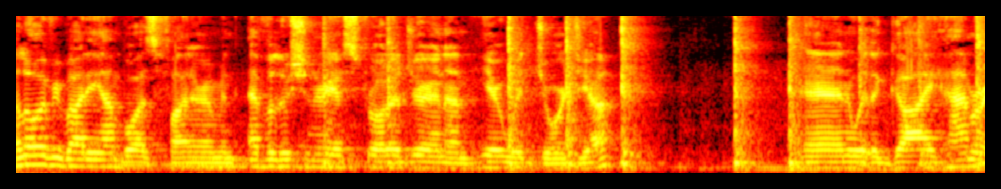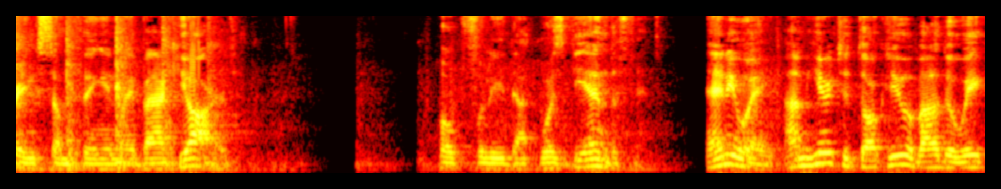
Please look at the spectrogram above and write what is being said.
Hello everybody, I'm Boaz Fyler. I'm an evolutionary astrologer and I'm here with Georgia and with a guy hammering something in my backyard. Hopefully that was the end of it. Anyway, I'm here to talk to you about the week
